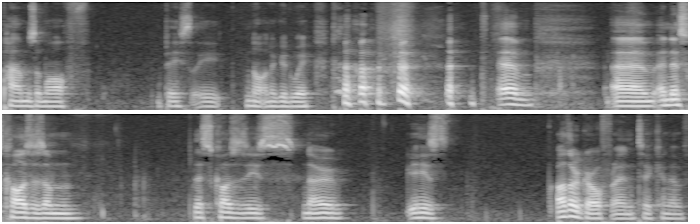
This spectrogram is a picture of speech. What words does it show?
pams him off, basically not in a good way. um, um, and this causes him. This causes his now his other girlfriend to kind of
